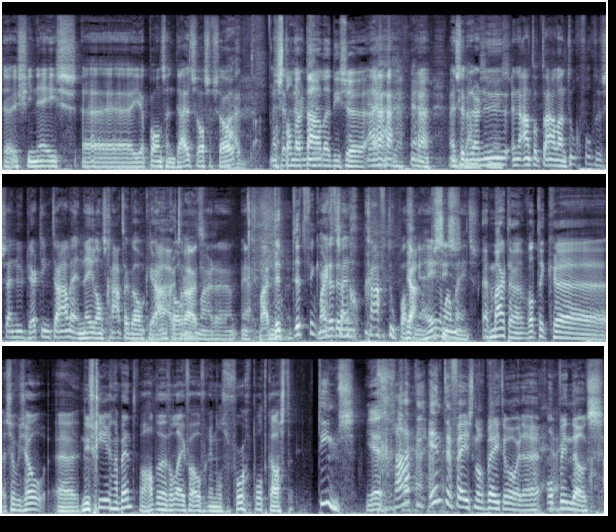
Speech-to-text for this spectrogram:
eh, Chinees, eh, Japans en Duits was of zo. En hebben Standaardtalen nu- die ze Ja, eigenlijk... ja. en ze hebben daar nu Chinees. een aantal talen aan toegevoegd. Dus er zijn nu 13 talen. En Nederlands gaat er wel een keer Ja, aankomen. uiteraard. Maar, eh, ja. Maar dit, dit vind ik maar echt dat zijn een- gave toepassingen. Ja, helemaal mee eens. Maarten, wat ik eh, sowieso eh, nieuwsgierig naar ben... We hadden het al even over in onze vorige podcast. Teams. Yes. Gaat die interface nog beter worden op Windows?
